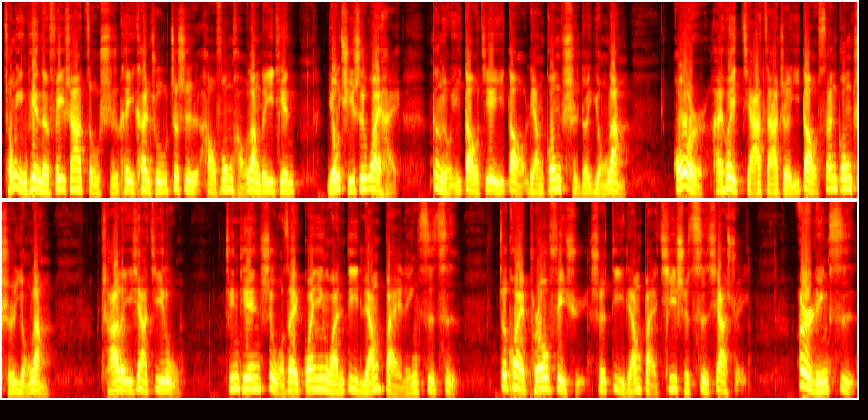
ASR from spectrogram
从影片的飞沙走石可以看出，这是好风好浪的一天。尤其是外海，更有一道接一道两公尺的涌浪，偶尔还会夹杂着一道三公尺涌浪。查了一下记录，今天是我在观音玩第两百零四次，这块 Pro Fish 是第两百七十次下水。二零四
